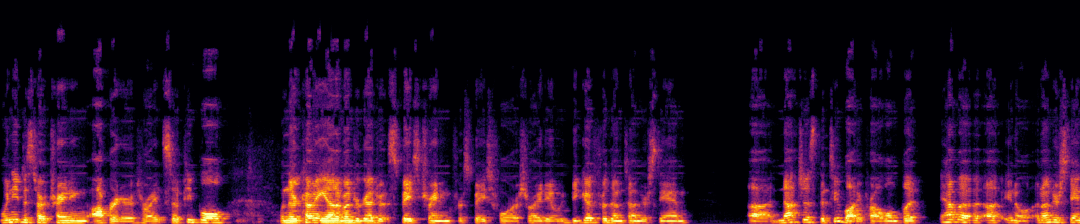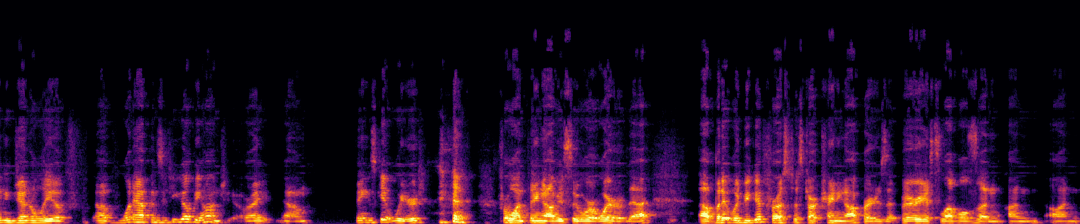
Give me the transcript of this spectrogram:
we need to start training operators, right? So people, when they're coming out of undergraduate space training for Space Force, right, it would be good for them to understand uh, not just the two-body problem, but have a, a, you know an understanding generally of, of what happens if you go beyond GEO, right? Um, things get weird. for one thing, obviously we're aware of that, uh, but it would be good for us to start training operators at various levels on on on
